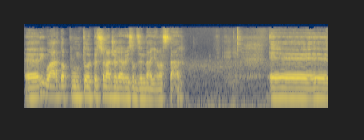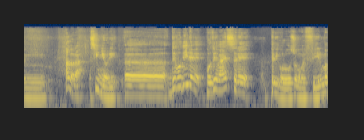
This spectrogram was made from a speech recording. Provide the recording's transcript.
eh, riguardo appunto il personaggio che ha reso Zendaya una star. Ehm, allora, signori, eh, devo dire, poteva essere pericoloso come film,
